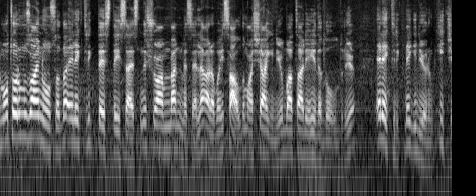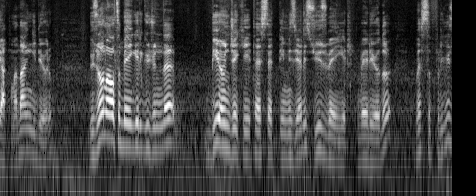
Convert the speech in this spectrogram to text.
E, motorumuz aynı olsa da elektrik desteği sayesinde şu an ben mesela arabayı saldım aşağı gidiyor. Bataryayı da dolduruyor. Elektrikle gidiyorum. Hiç yakmadan gidiyorum. 116 beygir gücünde bir önceki test ettiğimiz Yaris 100 beygir veriyordu. Ve 0-100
